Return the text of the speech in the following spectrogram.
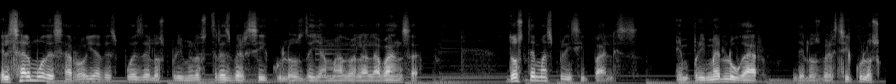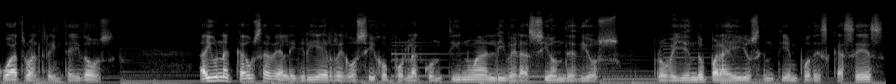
El salmo desarrolla después de los primeros tres versículos de llamado a la alabanza dos temas principales. En primer lugar, de los versículos 4 al 32, hay una causa de alegría y regocijo por la continua liberación de Dios, proveyendo para ellos en tiempo de escasez,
